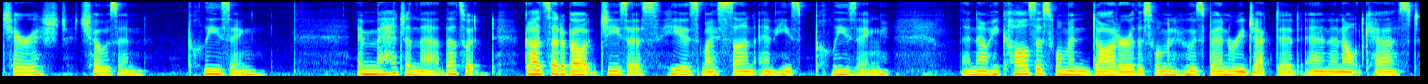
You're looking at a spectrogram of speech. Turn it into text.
cherished, chosen, pleasing. Imagine that. That's what God said about Jesus. He is my son and he's pleasing. And now he calls this woman daughter, this woman who's been rejected and an outcast.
